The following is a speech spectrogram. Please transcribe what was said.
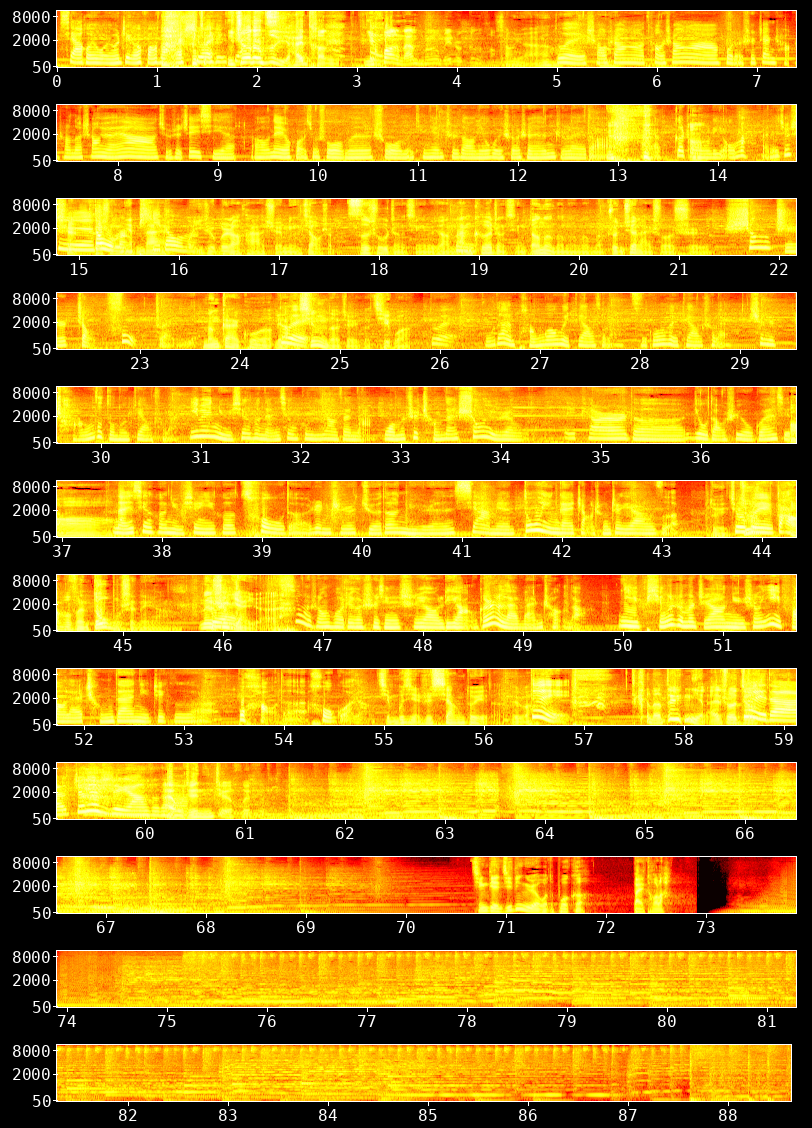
下回我用这个方法来说一下 你。折腾自己还疼，你换个男朋友没准更好。伤员啊，对，烧伤啊、烫伤啊，或者是战场上的伤员呀、就是这些。然后那会儿就说我们说我们天天制造牛鬼蛇神之类的，哎呀，各种理由嘛，反正就是斗嘛，批斗嘛我一。直不知道他学名叫什么，私处整形又叫男科整形，等等等等等等。准确来说是生殖整复专业，能概括两性的这个器官。对，不但膀胱会掉下来，子宫会掉出来，甚至肠子都能掉出来。因为女性和男性不一样在哪儿？我们是承担生育任务的。A 片儿的诱导是有关系的。哦，男性和女性一个错误的认知，觉得女人下面都应该长成这个样子。对，就会大部分都不是那样，那是演员。性生活这个事情是要两个人来完成的，你凭什么只让女生一方来承担你这个不好的后果呢？仅不仅是相对的，对吧？对，可能对于你来说就，对的，真的是这个样子的。哎，我觉得您这个回复挺好。请点击订阅我的播客，拜托了。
